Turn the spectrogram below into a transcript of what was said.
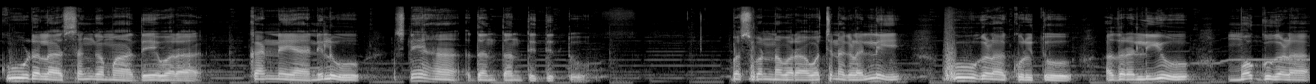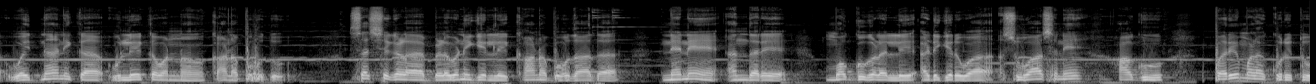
ಕೂಡಲ ಸಂಗಮ ದೇವರ ಕಣ್ಣೆಯ ನಿಲುವು ಸ್ನೇಹದಂತಂತಿದ್ದಿತ್ತು. ಬಸವಣ್ಣವರ ವಚನಗಳಲ್ಲಿ ಹೂವುಗಳ ಕುರಿತು ಅದರಲ್ಲಿಯೂ ಮೊಗ್ಗುಗಳ ವೈಜ್ಞಾನಿಕ ಉಲ್ಲೇಖವನ್ನು ಕಾಣಬಹುದು. ಸಸ್ಯಗಳ ಬೆಳವಣಿಗೆಯಲ್ಲಿ ಕಾಣಬಹುದಾದ ನೆನೆ ಅಂದರೆ ಮೊಗ್ಗುಗಳಲ್ಲಿ ಅಡಗಿರುವ ಸುವಾಸನೆ ಹಾಗೂ ಪರಿಮಳ ಕುರಿತು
